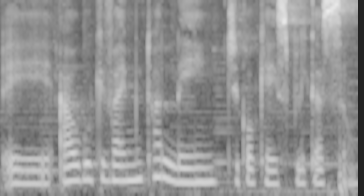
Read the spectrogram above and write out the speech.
É algo que vai muito além de qualquer explicação.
